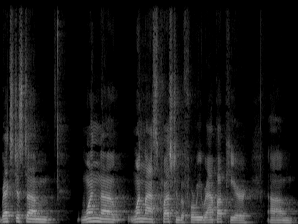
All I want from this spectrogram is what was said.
Rex, just um, one uh, one last question before we wrap up here. Um,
